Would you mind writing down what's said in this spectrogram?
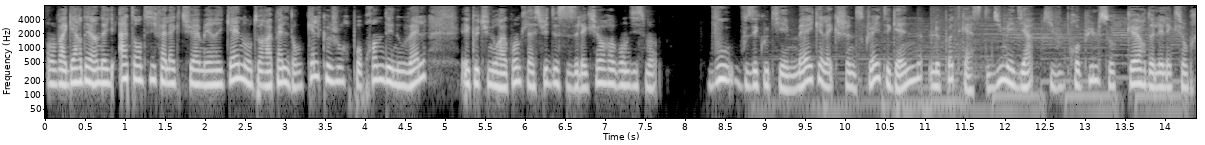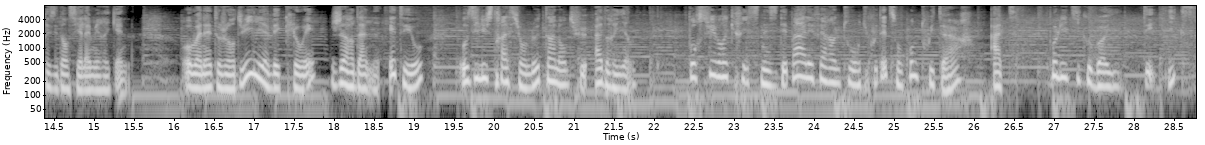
On va garder un œil attentif à l'actu américaine. On te rappelle dans quelques jours pour prendre des nouvelles et que tu nous racontes la suite de ces élections en rebondissement. Vous, vous écoutiez Make Elections Great Again, le podcast du média qui vous propulse au cœur de l'élection présidentielle américaine. Aux manettes aujourd'hui, il y avait Chloé, Jordan et Théo, aux illustrations le talentueux Adrien. Pour suivre Chris, n'hésitez pas à aller faire un tour du côté de son compte Twitter, at politicoboytx,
